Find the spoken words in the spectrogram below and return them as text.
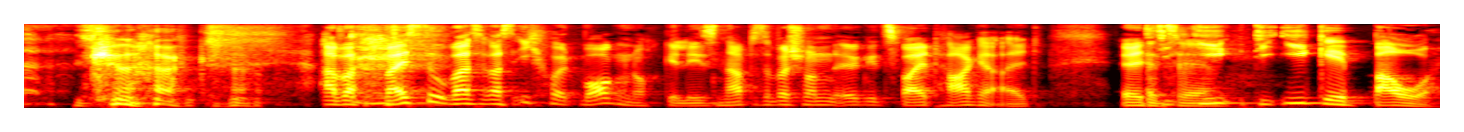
genau, genau. Aber weißt du, was, was ich heute Morgen noch gelesen habe, ist aber schon irgendwie zwei Tage alt. Äh, die, I, die IG Bau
